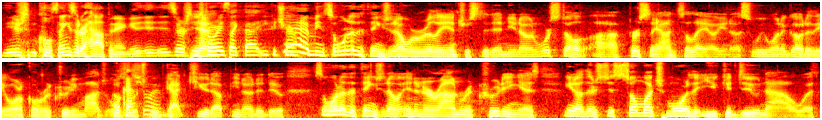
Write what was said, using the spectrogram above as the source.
there's some cool things that are happening. Is, there some yeah. stories like that you could share? Yeah, I mean, so one of the things you know we're really interested in, you know, and we're still uh, personally on Taleo, you know, so we want to go to the Oracle recruiting modules, okay. which sure. we've got queued up, you know, to do. So one of the things you know in and around recruiting is, you know, there's just so much more that you could do now with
